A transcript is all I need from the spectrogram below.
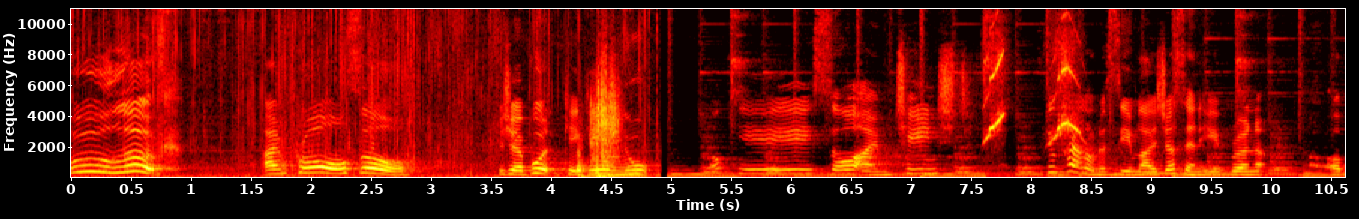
Ooh, look! I'm pro also. You should have put KK noob. Okay, so I'm changed. Still kind of look the same, like it's just an apron uh,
